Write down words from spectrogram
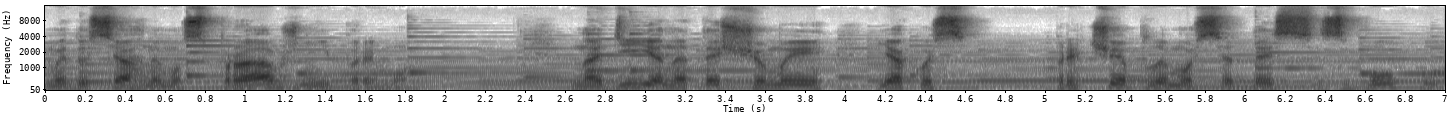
ми досягнемо справжньої перемоги. Надія на те, що ми якось причеплемося десь збоку,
